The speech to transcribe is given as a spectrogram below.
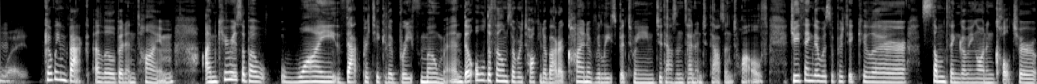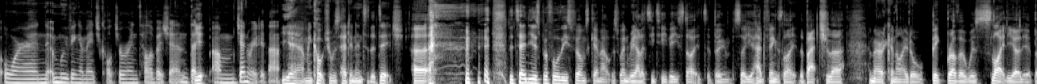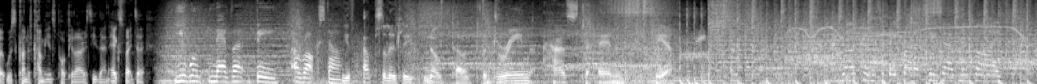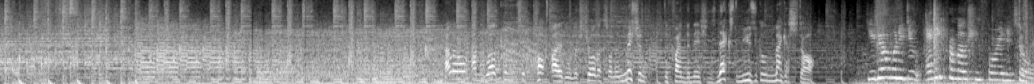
Mm. Going back a little bit in time, I'm curious about why that particular brief moment, the, all the films that we're talking about are kind of released between 2010 and 2012. Do you think there was a particular something going on in culture or in moving image culture or in television that Yeah. um, generated that? Yeah, I mean, culture was heading into the ditch. Uh, the 10 years before these films came out was when reality TV started to boom. So you had things like The Bachelor, American Idol, Big Brother was slightly earlier, but was kind of coming into popularity then. X Factor. You will never be a rock star. You've absolutely no talent. The dream has to end here. Welcome to Big Brother 2005. Hello and welcome to Pop Idol, the show that's on a mission to find the nation's next musical megastar. You don't want to do any promotion for it at all.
